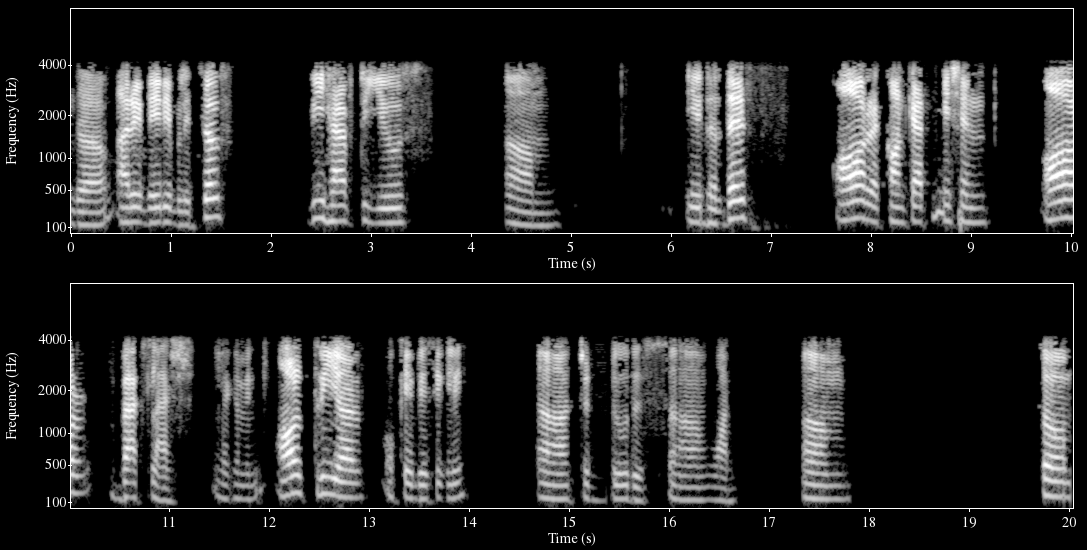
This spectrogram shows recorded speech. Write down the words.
the array variable itself we have to use um, either this or a concatenation or backslash like I mean all three are okay basically uh, to do this uh, one. Um, so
